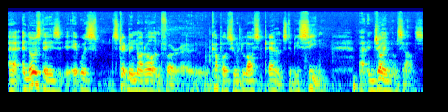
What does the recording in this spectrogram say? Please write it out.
Uh, in those days, it was strictly not on for uh, couples who had lost parents to be seen uh, enjoying themselves.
